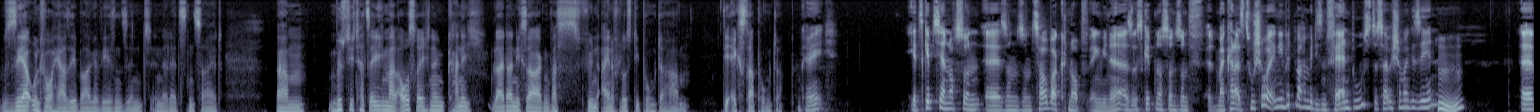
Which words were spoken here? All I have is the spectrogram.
sehr unvorhersehbar gewesen sind in der letzten Zeit. Ähm, müsste ich tatsächlich mal ausrechnen, kann ich leider nicht sagen, was für einen Einfluss die Punkte haben. Die Extrapunkte. Okay. Jetzt gibt es ja noch so einen äh, so so ein Zauberknopf irgendwie, ne? Also es gibt noch so, so ein, man kann als Zuschauer irgendwie mitmachen mit diesem Fanboost, das habe ich schon mal gesehen. Mhm. Äh,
